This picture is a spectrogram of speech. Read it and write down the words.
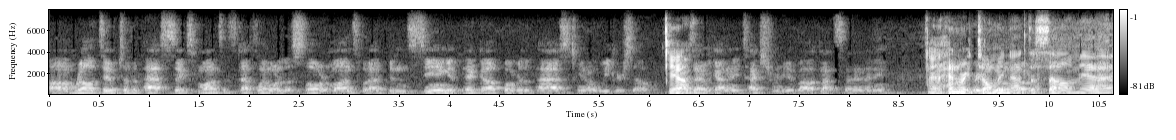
um, relative to the past six months, it's definitely one of the slower months, but I've been seeing it pick up over the past, you know, week or so. Yeah. Because I haven't gotten any text from you about not sending any. Uh, Henry told me not though. to sell them. Yeah,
